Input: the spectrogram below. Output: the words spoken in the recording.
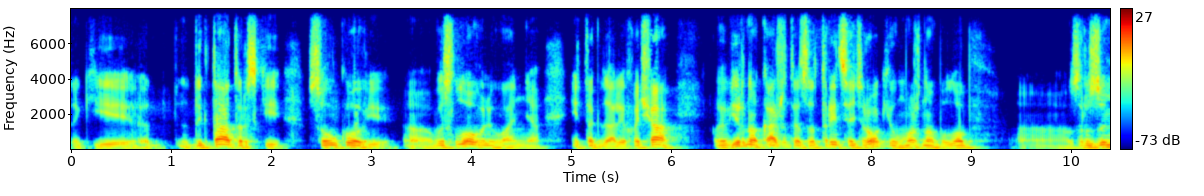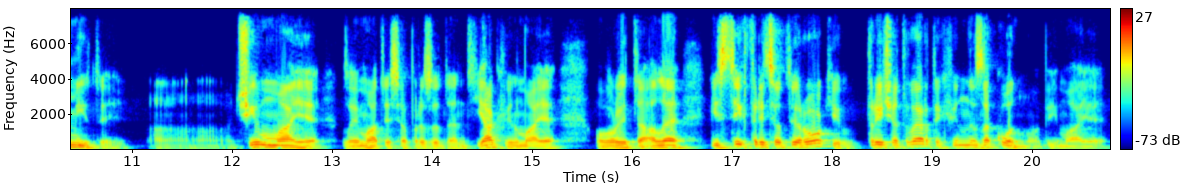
такі е, диктаторські, совкові е, висловлювання і так далі. Хоча, ви вірно кажете, за 30 років можна було б е, зрозуміти, чим має займатися президент, як він має говорити. Але із цих 30 років, три четвертих він незаконно обіймає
